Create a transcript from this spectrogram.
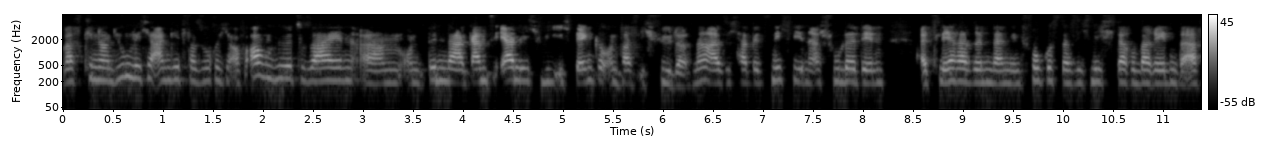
was Kinder und Jugendliche angeht, versuche ich auf Augenhöhe zu sein ähm, und bin da ganz ehrlich, wie ich denke und was ich fühle. Ne? Also ich habe jetzt nicht wie in der Schule den als Lehrerin dann den Fokus, dass ich nicht darüber reden darf,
